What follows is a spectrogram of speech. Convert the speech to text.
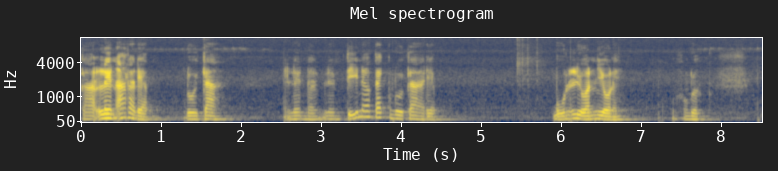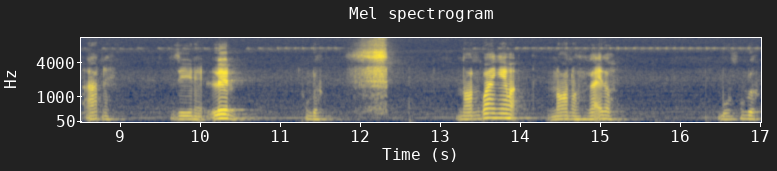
cả lên át là đẹp đôi ca. Lên đấy, lên tí nữa cách đôi ca là đẹp. Bốn liều ăn nhiều này. Không được. Át này. Gì này, lên. Không được. Non quá anh em ạ. Non rồi, gãy rồi. Bốn, không được.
